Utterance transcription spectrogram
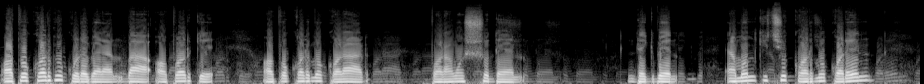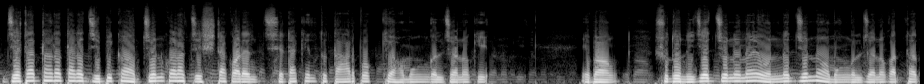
অপকর্ম করে বেড়ান বা অপরকে অপকর্ম করার পরামর্শ দেন। দেখবেন, এমন কিছু কর্ম করেন যেটার দ্বারা তারা জীবিকা অর্জন করার চেষ্টা করেন, সেটা কিন্তু তার পক্ষে অমঙ্গলজনকই। এবং শুধু নিজের জন্য নয়, অন্যের জন্য অমঙ্গলজনক, অর্থাৎ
